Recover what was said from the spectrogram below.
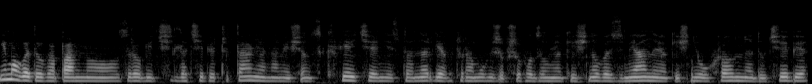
Nie mogę, droga panno, zrobić dla ciebie czytania na miesiąc kwiecień. Jest to energia, która mówi, że przychodzą jakieś nowe zmiany, jakieś nieuchronne do ciebie.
